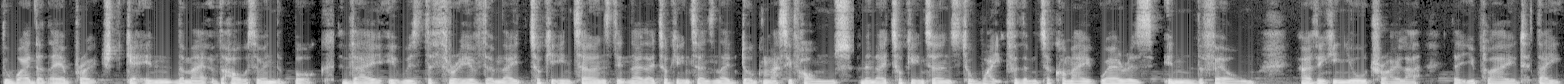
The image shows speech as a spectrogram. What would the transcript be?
the way that they approached getting them out of the hole. So in the book, they it was the three of them. They took it in turns, didn't they? They took it in turns and they dug massive holes, and then they took it in turns to wait for them to come out. Whereas in the film, I think in your trailer that you played, they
